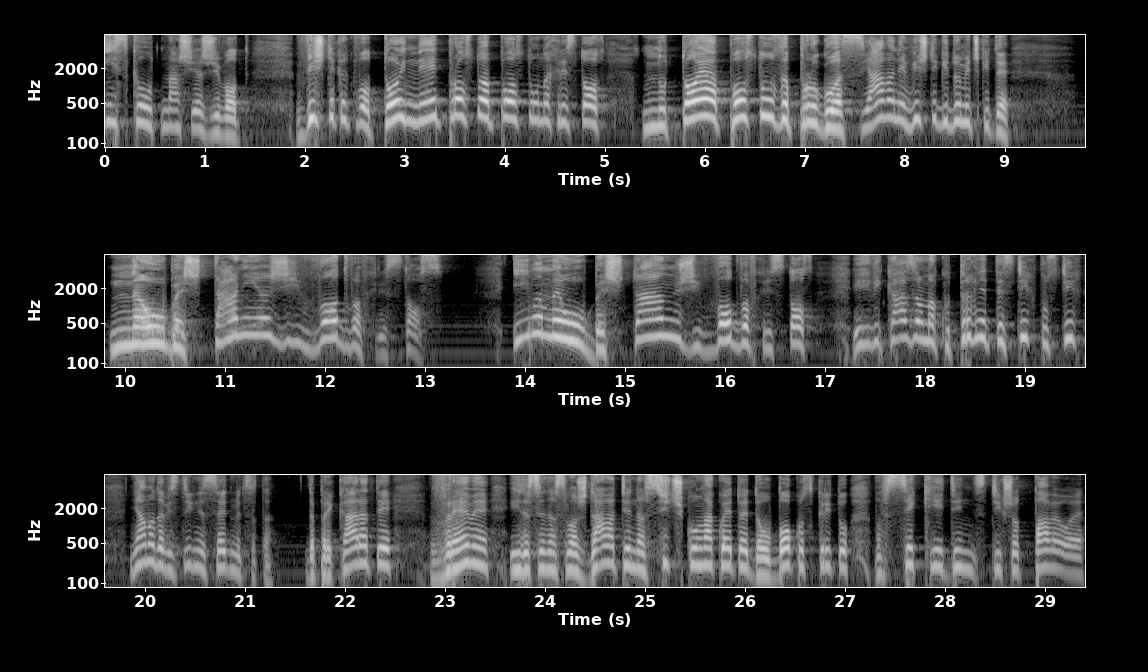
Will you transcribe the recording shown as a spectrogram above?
иска от нашия живот. Вижте какво, Той не е просто апостол на Христос, но Той е апостол за прогласяване, вижте ги думичките, на обещания живот в Христос. Имаме обещан живот в Христос. И ви казвам, ако тръгнете стих по стих, няма да ви стигне седмицата да прекарате време и да се наслаждавате на всичко това, което е дълбоко скрито във всеки един стих, защото Павел е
